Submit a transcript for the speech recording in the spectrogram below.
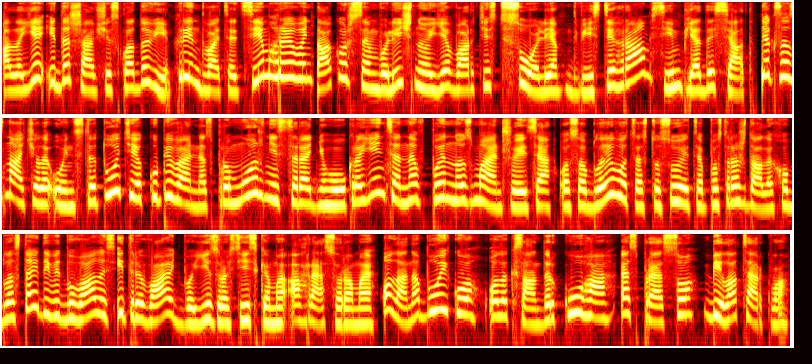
але є і дешевші складові. Хрін 27 гривень, також символічною є вартість солі 200 грам 7,50. Як зазначили у інституті, купівельна спроможність середнього українця невпинно зменшується. Особливо це стосується постраждалих областей, де відбувались і тривають бої з російськими агресорами. Олена Бойко, Олександр Куга, Еспресо, Біла Церква.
